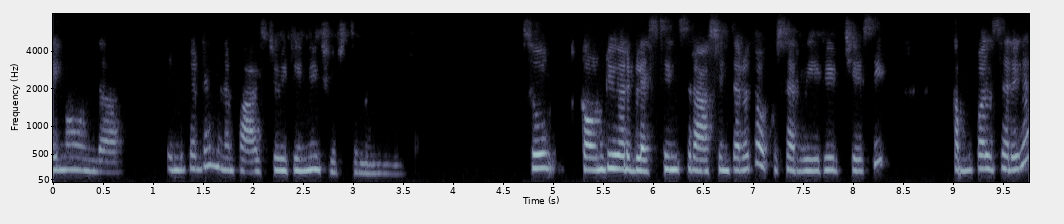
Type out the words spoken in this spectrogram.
ఏమో ఉందా? ఎందుకంటే మనం పాజిటివిటీని చూస్తున్నాం అన్నమాట. సో కౌంట్ యువర్ బ్లెస్సింగ్స్ రాసిన తర్వాత ఒకసారి రీరీడ్ చేసి కంపల్సరీగా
